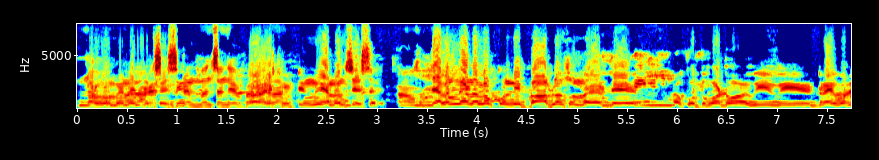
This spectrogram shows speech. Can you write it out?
for women అని ఆగస్ట్ చెప్పేసి 15 నుంచి అని చెప్పారు కదా. ఫిఫ్టీన్ అనౌన్స్ చేశారు. తెలంగాణలో కొన్ని ప్రాబ్లమ్స్ ఉన్నాయి. అంటే ఆ కొట్టుకోవడం అవి ఇవి డ్రైవర్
